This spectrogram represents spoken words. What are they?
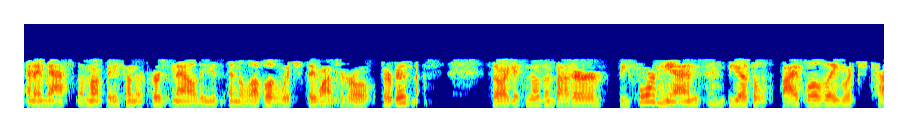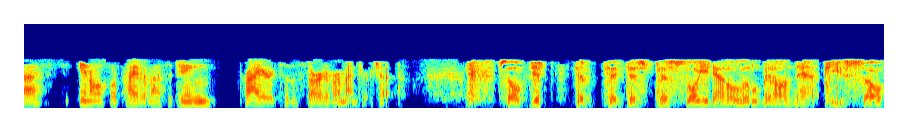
and I match them up based on their personalities and the level at which they want to grow their business. So I get to know them better beforehand via the five love language test and also private messaging prior to the start of our mentorship. So just to, to, to, to slow you down a little bit on that piece. So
